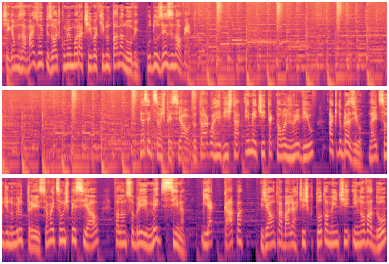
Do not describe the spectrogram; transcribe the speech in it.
Chegamos a mais um episódio comemorativo aqui no Tá na Nuvem, o 290. Nessa edição especial, eu trago a revista MIT Technology Review aqui do Brasil, na edição de número 3. É uma edição especial falando sobre medicina. E a capa já é um trabalho artístico totalmente inovador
